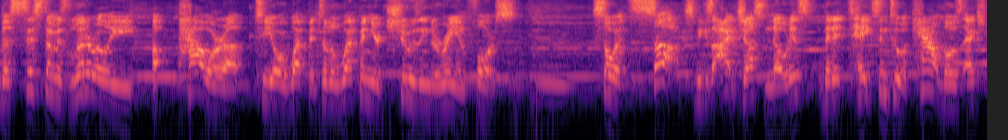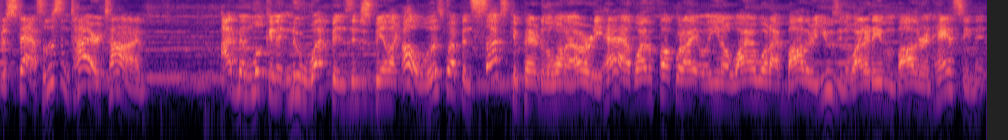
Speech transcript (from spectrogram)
the system is literally a power up to your weapon, to the weapon you're choosing to reinforce. So it sucks because I just noticed that it takes into account those extra stats. So this entire time, I've been looking at new weapons and just being like, oh, well, this weapon sucks compared to the one I already have. Why the fuck would I, you know, why would I bother using it? Why did I even bother enhancing it?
